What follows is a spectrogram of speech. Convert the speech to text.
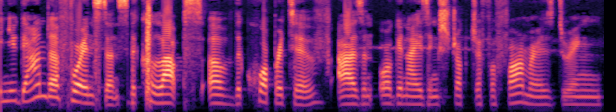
In Uganda, for instance, the collapse of the cooperative as an organizing structure for farmers during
